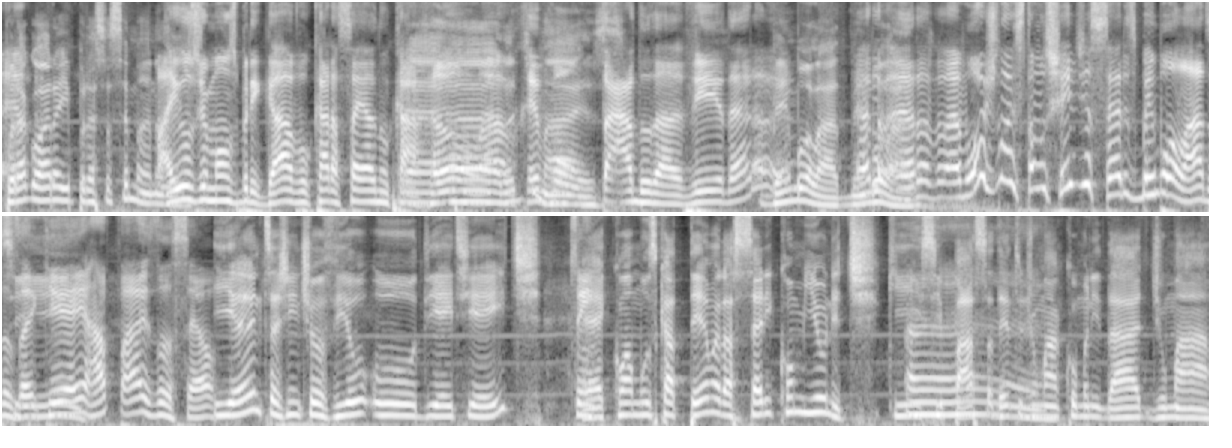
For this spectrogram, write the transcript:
Por agora aí, por essa semana. Aí os irmãos brigavam, o cara saía no carrão, lá, Era demais. revoltado da vida. Era, Bem bolado, bem era, bolado. era- hoje nós estamos cheios de séries bem boladas Sim. aqui, hein? Rapaz do céu. E antes a gente ouviu o The 88 Sim. é, com a música tema da série Community, que se Ah. passa dentro de uma comunidade, de uma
